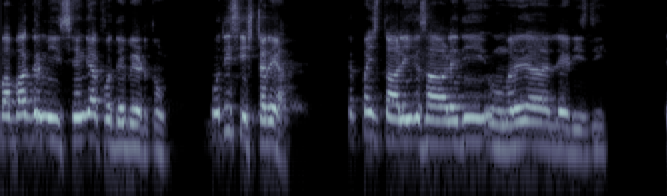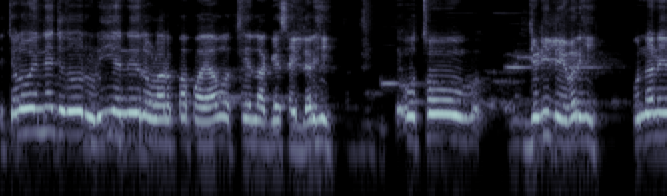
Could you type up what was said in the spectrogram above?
ਬਾਬਾ ਗੁਰਮੀਤ ਸਿੰਘ ਆ ਖੋਦੇ ਬੇੜ ਤੋਂ। ਉਹਦੀ ਸਿਸਟਰ ਆ। ਤੇ 45 ਕੁ ਸਾਲ ਇਹਦੀ ਉਮਰ ਆ ਲੇਡੀਜ਼ ਦੀ। ਤੇ ਚਲੋ ਇਹਨੇ ਜਦੋਂ ਰੁੜੀ ਇਹਨੇ ਰੌਲਾ ਰੱਪਾ ਪਾਇਆ ਵਾ ਉੱਥੇ ਲਾਗੇ ਸੈਲਰ ਸੀ। ਤੇ ਉੱਥੋਂ ਜਿਹੜੀ ਲੇਬਰ ਸੀ ਉਹਨਾਂ ਨੇ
